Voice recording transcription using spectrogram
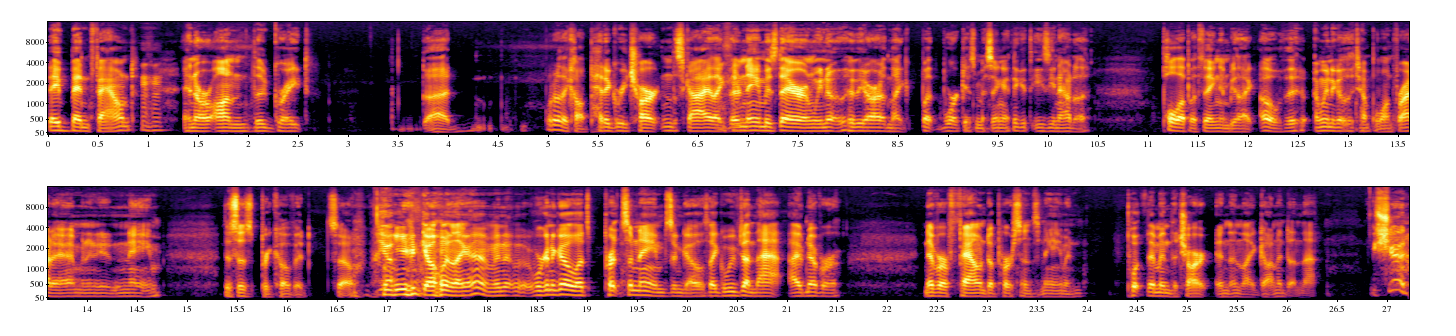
they've been found and are on the great. Uh, what are they called? Pedigree chart in the sky. Like their name is there, and we know who they are, and like, but work is missing. I think it's easy now to pull up a thing and be like, oh, the, I'm going to go to the temple on Friday. I'm going to need a name this is pre-COVID, so Yeah. you go and like, "Eh, I mean, we're gonna go. Let's print some names and go. Like we've done that. I've never, never found a person's name and put them in the chart and then like gone and done that. You should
